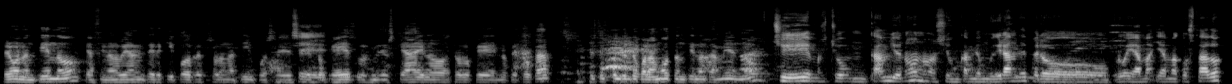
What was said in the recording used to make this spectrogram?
pero bueno, entiendo que al final obviamente el equipo de Repsol Team pues es, Sí. es lo que es, los medios que hay, lo- todo lo que, lo que toca. Estás contento con la moto, entiendo también, ¿no? Sí, hemos hecho un cambio, ¿no? No ha sido un cambio muy grande, pero, pero ya, me- ya me ha costado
